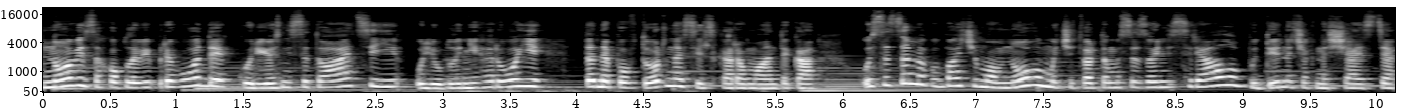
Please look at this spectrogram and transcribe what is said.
Нові захопливі пригоди, курйозні ситуації, улюблені герої та неповторна сільська романтика. Усе це ми побачимо в новому четвертому сезоні серіалу Будиночок на щастя.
